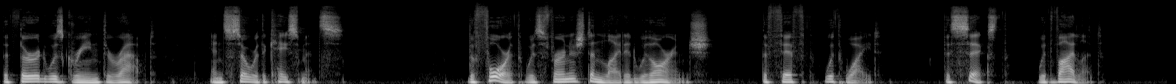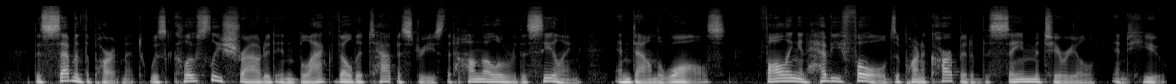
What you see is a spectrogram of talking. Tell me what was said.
The third was green throughout, and so were the casements. The fourth was furnished and lighted with orange, the fifth with white, the sixth with violet. The seventh apartment was closely shrouded in black velvet tapestries that hung all over the ceiling and down the walls, falling in heavy folds upon a carpet of the same material and hue.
